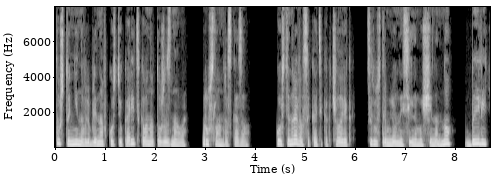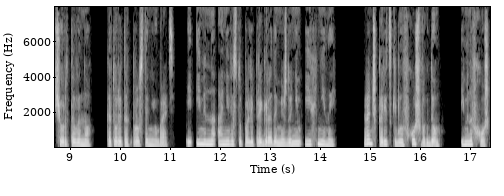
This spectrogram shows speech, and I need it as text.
То, что Нина влюблена в Костю Корицкого, она тоже знала. Руслан рассказал. Косте нравился Кате как человек, целеустремленный, сильный мужчина, но были чертовы «но», которые так просто не убрать. И именно они выступали преградой между ним и их Ниной. Раньше Корицкий был вхож в их дом, именно вхож,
